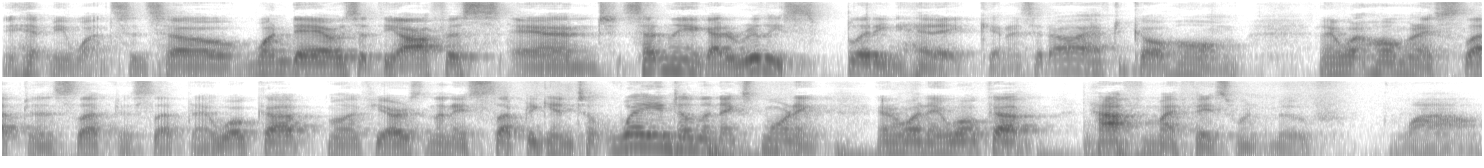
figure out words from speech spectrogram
It hit me once, and so one day I was at the office, and suddenly I got a really splitting headache, and I said, "Oh, I have to go home." And I went home and I slept and I slept and I slept, and I woke up well, a few hours, and then I slept again till way until the next morning. And when I woke up, half of my face wouldn't move. Wow.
